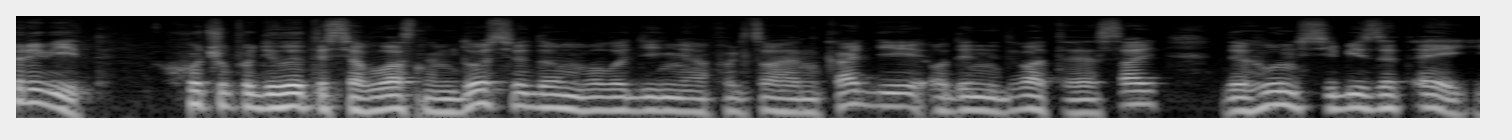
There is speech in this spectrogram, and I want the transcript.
привіт! Хочу поділитися власним досвідом володіння Volkswagen Caddy 1.2 TSI двигун CBZA.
